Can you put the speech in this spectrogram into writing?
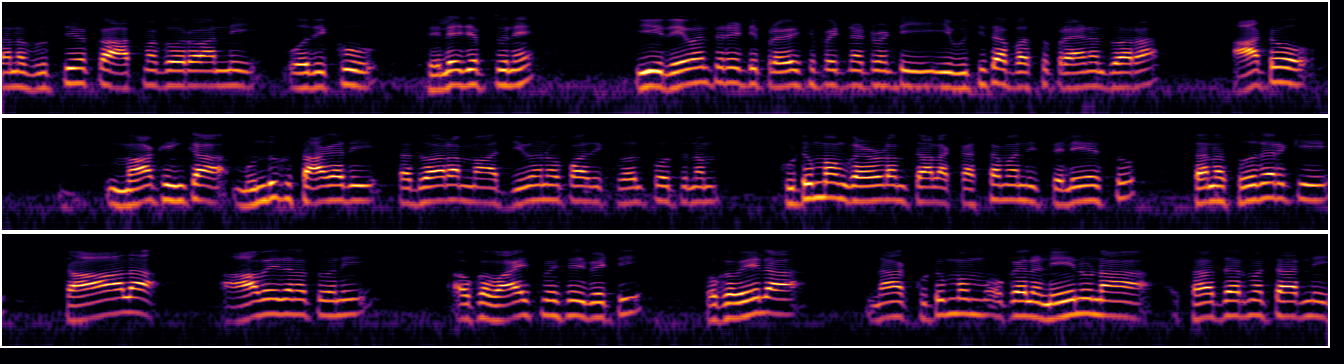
తన వృత్తి యొక్క ఆత్మగౌరవాన్ని ఓ దిక్కు తెలియజెప్తూనే ఈ రేవంత్ రెడ్డి ప్రవేశపెట్టినటువంటి ఈ ఉచిత బస్సు ప్రయాణం ద్వారా ఆటో మాకు ఇంకా ముందుకు సాగది. తద్వారా మా జీవనోపాధి కోల్పోతున్నాం. కుటుంబం గడవడం చాలా కష్టమని తెలియజేస్తూ తన సోదరికి చాలా ఆవేదనతోని ఒక వాయిస్ మెసేజ్ పెట్టి ఒకవేళ నా కుటుంబం ఒకవేళ నేను నా సహధర్మచారిని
